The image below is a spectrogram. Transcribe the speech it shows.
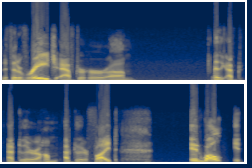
in a fit of rage after her um I think after after their um after their fight, and while it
